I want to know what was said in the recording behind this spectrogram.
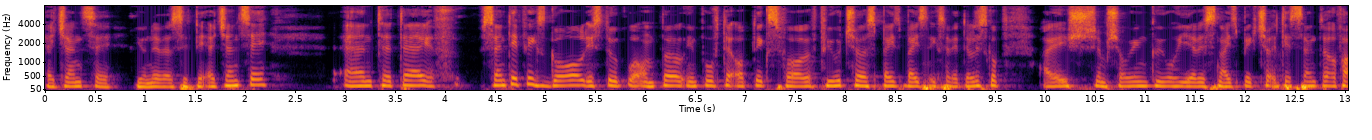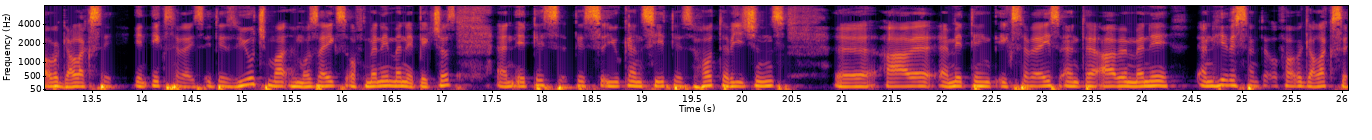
agency, university agency. And uh, the scientific goal is to improve the optics for future space-based X-ray telescope. I am showing you here this nice picture at the center of our galaxy in X-rays. It is huge mosaics of many, many pictures. And it is, this, you can see these hot regions uh, are emitting X-rays and there are many, and here is center of our galaxy.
